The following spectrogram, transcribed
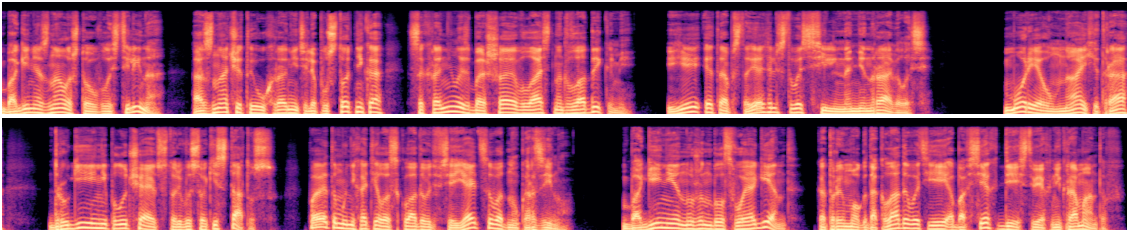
Богиня знала, что у властелина, а значит и у хранителя-пустотника, сохранилась большая власть над владыками, ей это обстоятельство сильно не нравилось. Мория умна и хитра, другие не получают столь высокий статус, поэтому не хотела складывать все яйца в одну корзину. Богине нужен был свой агент, который мог докладывать ей обо всех действиях некромантов,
